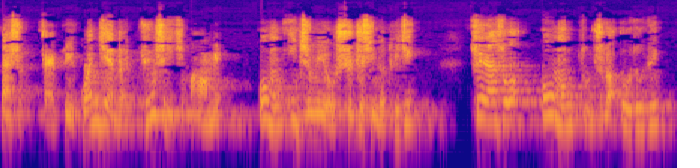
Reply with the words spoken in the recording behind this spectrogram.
但是在最关键的军事一体化方面，欧盟一直没有实质性的推进。虽然说欧盟组织了欧洲军。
